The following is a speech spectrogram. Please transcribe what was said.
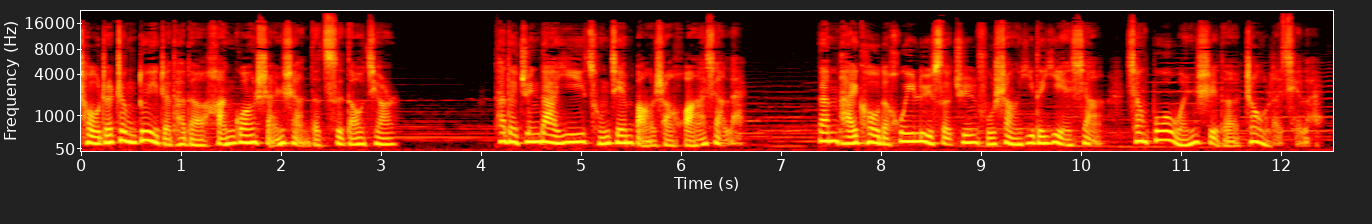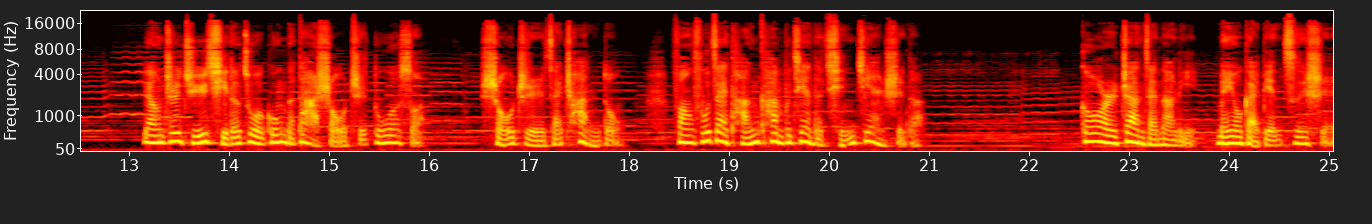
瞅着正对着他的寒光闪闪的刺刀尖儿，他的军大衣从肩膀上滑下来，单排扣的灰绿色军服上衣的腋下像波纹似的皱了起来，两只举起的做工的大手直哆嗦，手指在颤动，仿佛在弹看不见的琴键似的。勾儿站在那里，没有改变姿势。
